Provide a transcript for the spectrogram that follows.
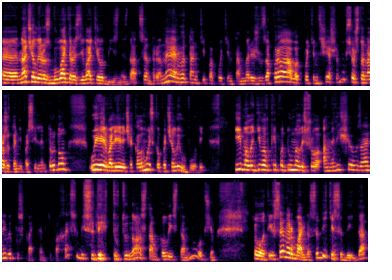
е, почали розбувати, роздівати його бізнес. Да? Центр енерго, там, типа, потім там мережу заправок, потім ще що, ну, все, що нажито непосильним трудом, у Ігоря Валерійовича Коломойського почали вводити. І молоді вовки подумали, що а навіщо його взагалі випускати? Там, типа, хай собі сидить тут у нас, там колись там, ну, в общем, от, і все нормально, сидить і сидить. Да?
